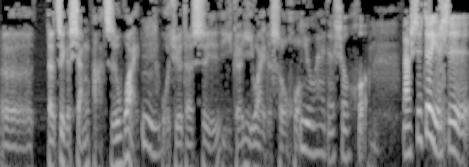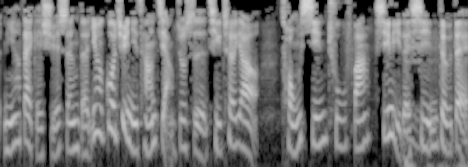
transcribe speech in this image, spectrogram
呃的这个想法之外，嗯我觉得是一个意外的收获。意外的收获。嗯老师，这也是你要带给学生的，因为过去你常讲，就是骑车要从心出发，心里的心，嗯对不对？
